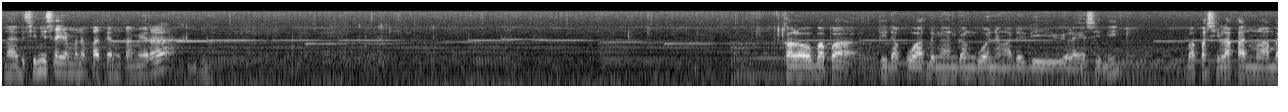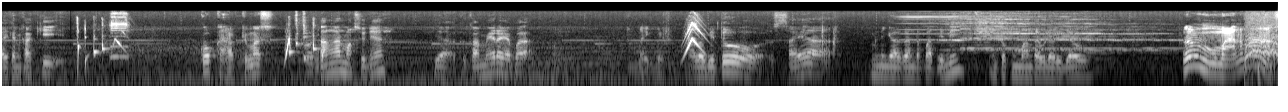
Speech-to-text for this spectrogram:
Nah, di sini saya menempatkan kamera. Kalau Bapak tidak kuat dengan gangguan yang ada di wilayah sini, Bapak silakan melambaikan kaki, Kok kaki, Mas? tangan maksudnya, ya ke kamera ya Pak. Baik, Bos. Kalau gitu saya meninggalkan tempat ini untuk memantau dari jauh. Lah mau mana, Mas?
